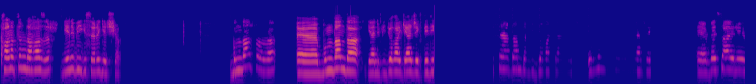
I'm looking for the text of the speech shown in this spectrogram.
Kanıtım da hazır. Yeni bilgisayara geçiş yaptım. Bundan sonra eee, bundan da yani videolar gelecek dediğim bilgisayardan da videolar gelecek. Oyun videoları gelecek. eee, vesaire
